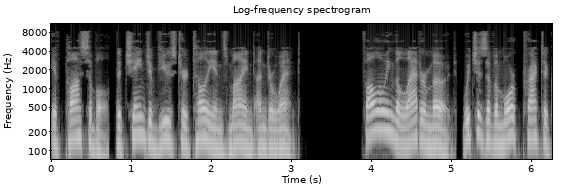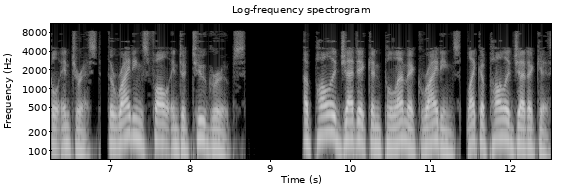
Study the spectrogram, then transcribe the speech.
if possible, the change of views Tertullian's mind underwent. Following the latter mode, which is of a more practical interest, the writings fall into two groups. Apologetic and polemic writings, like Apologeticus,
